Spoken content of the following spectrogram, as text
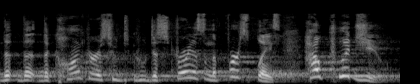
the, the, the conquerors who, who destroyed us in the first place? How could you?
